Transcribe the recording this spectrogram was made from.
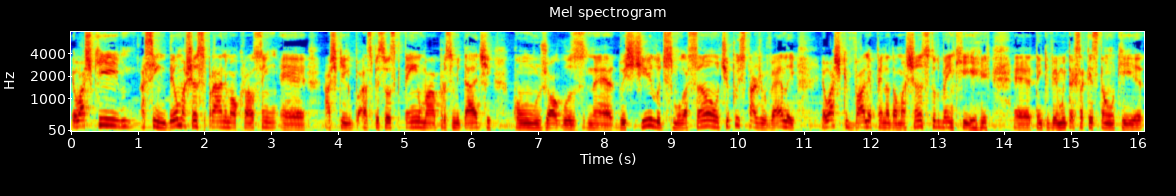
eu acho que, assim, dê uma chance para Animal Crossing. É, acho que as pessoas que têm uma proximidade com jogos né, do estilo de simulação, tipo Stardew Valley, eu acho que vale a pena dar uma chance. Tudo bem que é, tem que ver muito essa questão que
